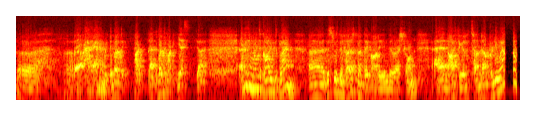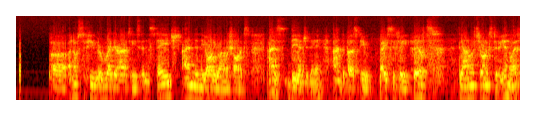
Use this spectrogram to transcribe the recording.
Uh, uh, anyway, the birthday party, uh, the birthday party, yes. Uh, everything went according to plan. Uh, this was the first birthday party in the restaurant, and I feel it turned out pretty well. I noticed a few irregularities in the stage and in the audio animatronics. As the engineer and the person who basically built the animatronics to begin with,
